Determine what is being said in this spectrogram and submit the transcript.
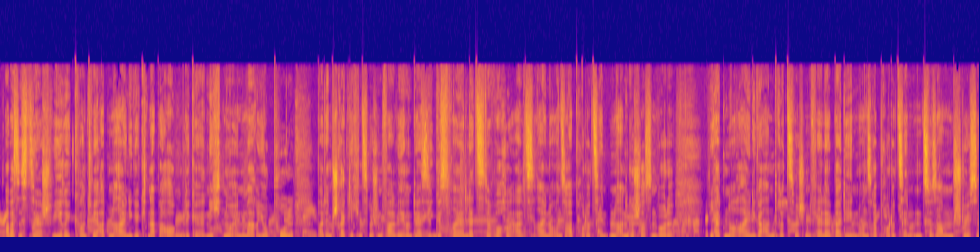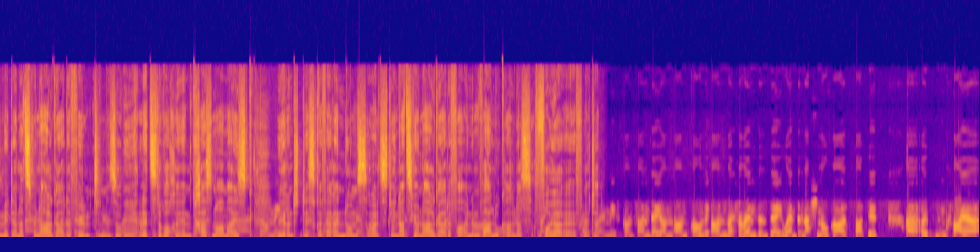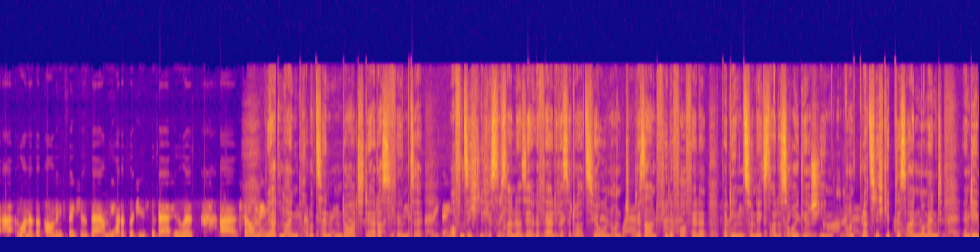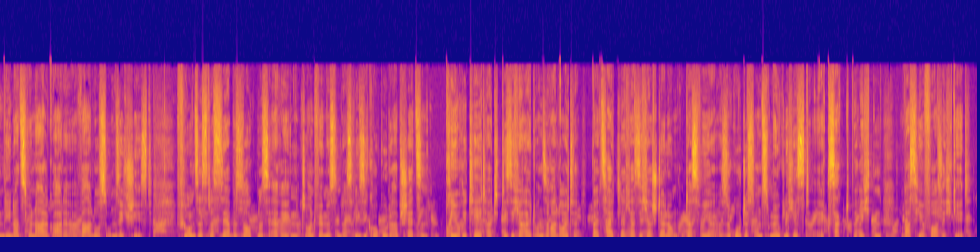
Aber es ist sehr schwierig und wir hatten einige knappe Augenblicke, nicht nur in Mariupol, bei dem schrecklichen Zwischenfall während der Siegesfeiern letzte Woche, als einer unserer Produzenten angeschossen wurde. Wir hatten auch einige andere Zwischenfälle, bei denen unsere Produzenten Zusammenstöße mit der Nationalgarde filmten, sowie letzte Woche in Krasnoarmeisk während des Referendums, als die Nationalgarde vor einem Wahllokal das Feuer eröffnete. Wir hatten einen Produzenten dort, der das filmte. Offensichtlich ist es eine sehr gefährliche Situation und wir sahen viele Vorfälle, bei denen zunächst alles ruhig erschien. Und plötzlich gibt es einen Moment, in dem die Nationalgarde wahllos um sich schießt. Für uns ist das sehr besorgniserregend und wir müssen das Risiko gut abschätzen. Priorität hat die Sicherheit unserer Leute. Bei zeitgleicher Sicherstellung, dass wir, so gut es uns möglich ist, exakt berichten, was hier vor sich geht.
